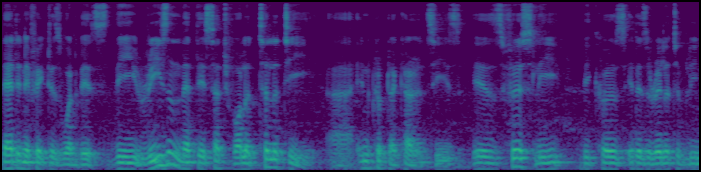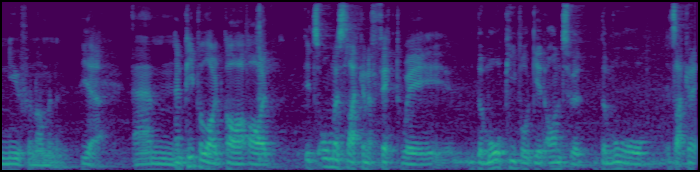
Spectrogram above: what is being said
that, in effect, is what it is. The reason that there's such volatility uh, in cryptocurrencies is firstly because it is a relatively new phenomenon. Yeah. Um, and people are, are, are, it's almost like an effect where the more people get onto it, the more it's like a,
